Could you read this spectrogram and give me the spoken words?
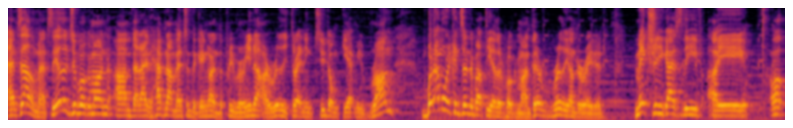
and Salamence. The other two Pokemon um, that I have not mentioned, the Gengar and the Primarina, are really threatening too, don't get me wrong. But I'm more concerned about the other Pokemon. They're really underrated. Make sure you guys leave a... Well,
